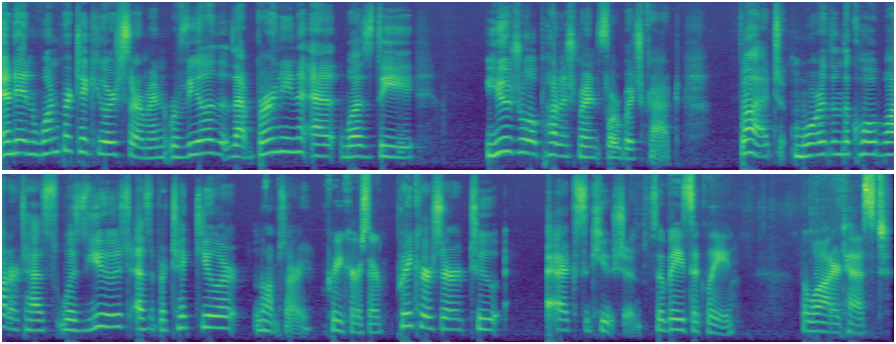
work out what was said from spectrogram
and in one particular sermon revealed that burning at, was the usual punishment for witchcraft. But more than the cold water test was used as a particular no, I'm sorry, Precursor. precursor to execution. So basically, the water test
